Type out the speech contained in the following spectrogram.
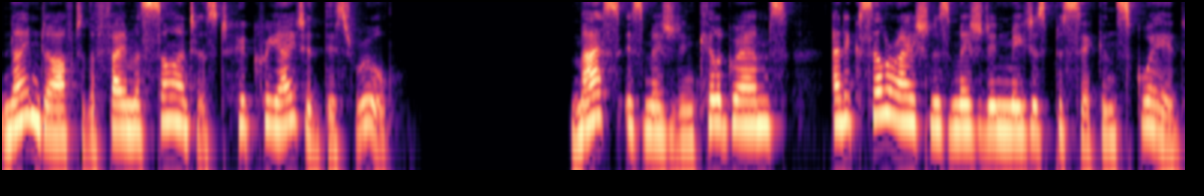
named after the famous scientist who created this rule. Mass is measured in kilograms and acceleration is measured in metres per second squared.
